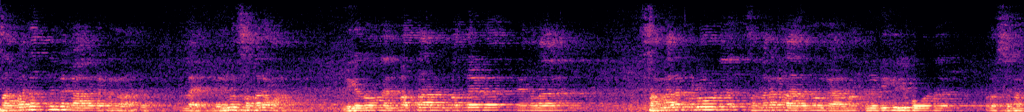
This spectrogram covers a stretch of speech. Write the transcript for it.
സമരത്തിന്റെ കാലഘട്ടങ്ങളാണ് അല്ലേ? എന്ന് സമരമാണ്. എനിക്ക് തോന്നുന്നു എൺപത്തി ആറ് എൺപത്തേഴ് ഞങ്ങൾ സമരങ്ങളോട് സമരങ്ങളായിരുന്നു കാരണം പ്രീ ഡിഗ്രി ബോർഡ് പ്രശ്നം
